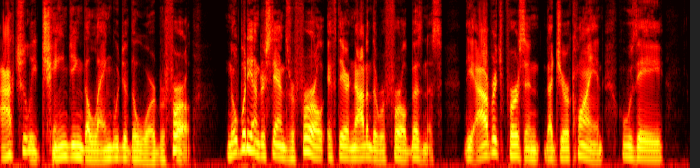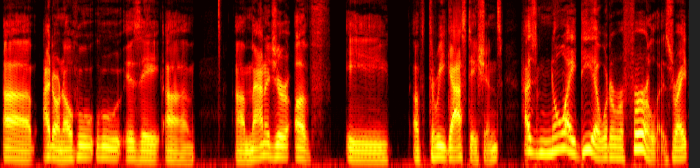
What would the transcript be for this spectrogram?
actually changing the language of the word referral. Nobody understands referral if they're not in the referral business. The average person that's your client, who's a uh, I don't know who who is a, uh, a manager of a of three gas stations, has no idea what a referral is, right?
